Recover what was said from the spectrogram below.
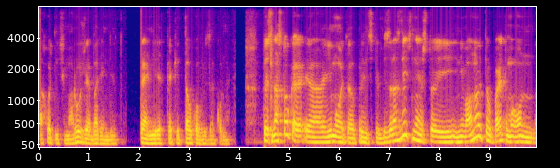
охотничьем оружии, об аренде. Крайне редко какие-то толковые законы. То есть настолько э, ему это, в принципе, безразлично, что и не волнует его, поэтому он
